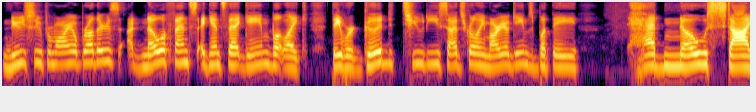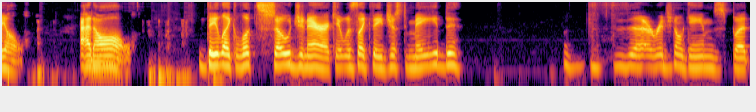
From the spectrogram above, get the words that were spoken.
New Super Mario Brothers, uh, no offense against that game, but like they were good 2D side scrolling Mario games, but they had no style at Mm. all. They like looked so generic. It was like they just made the original games, but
